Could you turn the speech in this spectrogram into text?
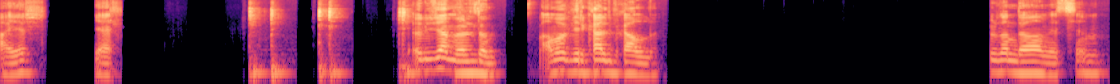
Hayır. Gel. Öleceğim öldüm. Ama bir kalp kaldı. Şuradan devam etsin.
